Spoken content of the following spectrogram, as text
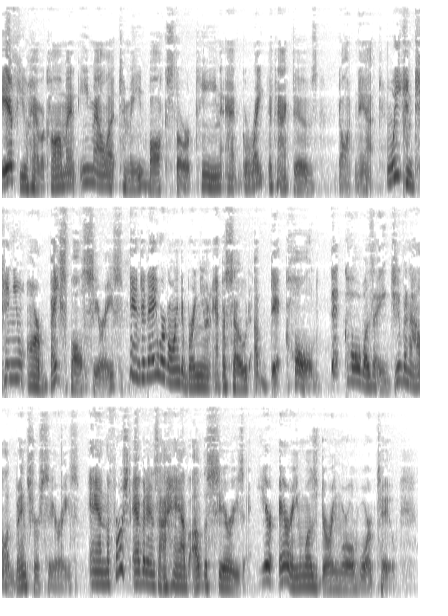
If you have a comment, email it to me, box13 at greatdetectives.com Net. We continue our baseball series, and today we're going to bring you an episode of Dick Cole. Dick Cole was a juvenile adventure series, and the first evidence I have of the series airing was during World War II.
